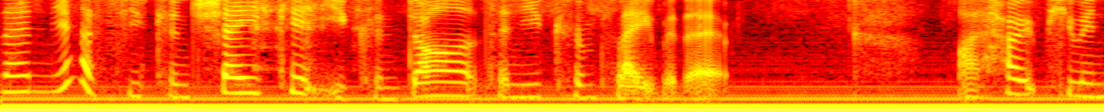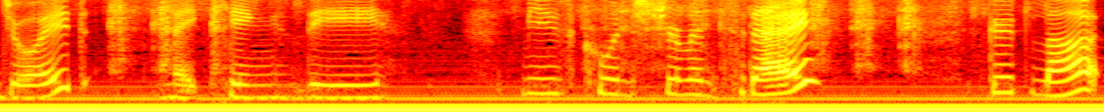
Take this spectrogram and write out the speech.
then yes, you can shake it, you can dance, and you can play with it. I hope you enjoyed making the musical instrument today. Good luck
